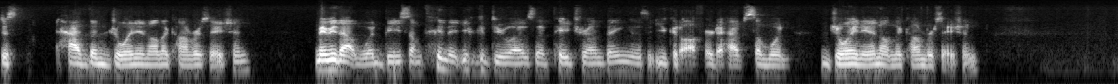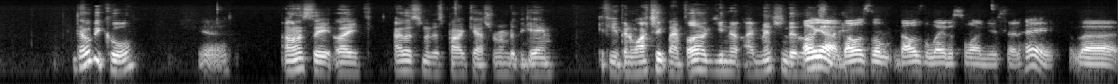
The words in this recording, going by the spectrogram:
just have them join in on the conversation. Maybe that would be something that you could do as a Patreon thing is that you could offer to have someone join in on the conversation. That would be cool. Yeah. Honestly, like I listen to this podcast. Remember the game. If you've been watching my vlog, you know I mentioned it. oh yeah, night. that was the that was the latest one. You said, "Hey, the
